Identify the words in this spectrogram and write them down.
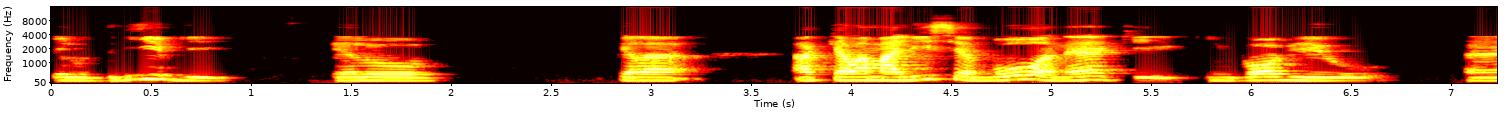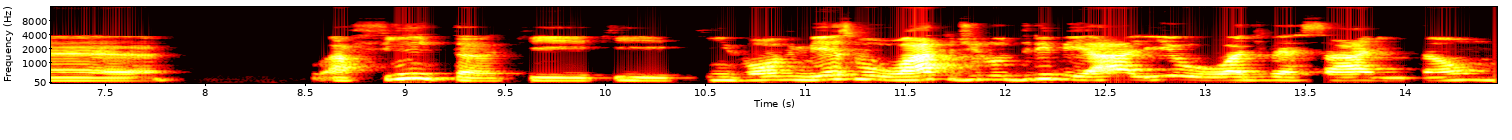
pelo drible, pelo, pela aquela malícia boa, né, que, que envolve o, é, a finta, que, que, que, envolve mesmo o ato de ludibriar ali o adversário. Então,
